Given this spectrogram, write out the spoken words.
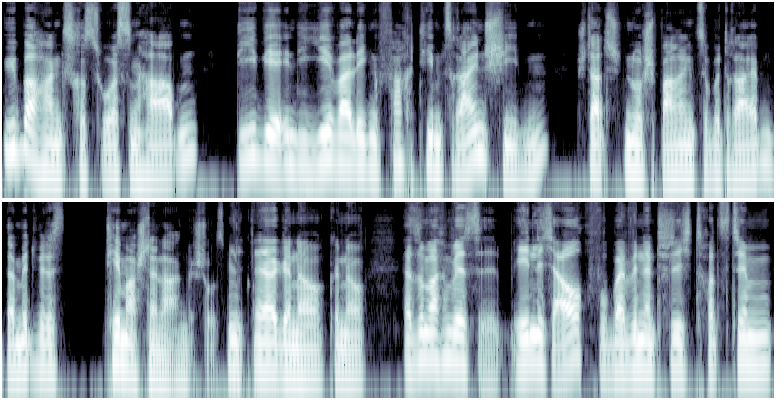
Überhangsressourcen haben, die wir in die jeweiligen Fachteams reinschieben, statt nur Sparring zu betreiben, damit wir das Thema schneller angestoßen bekommen. Ja, genau, genau. Also machen wir es ähnlich auch, wobei wir natürlich trotzdem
